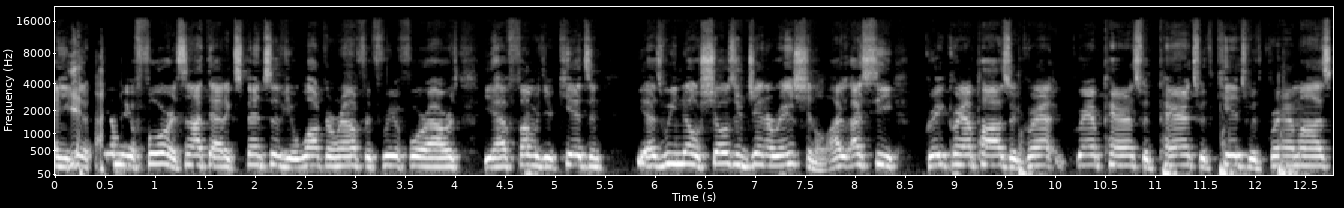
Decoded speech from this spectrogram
and you Yeah. get a family of four. It's not that expensive. You walk around for three or four hours. You have fun with your kids, and as we know, shows are generational. I, I see great grandpas or grand, grandparents with parents with kids with grandmas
